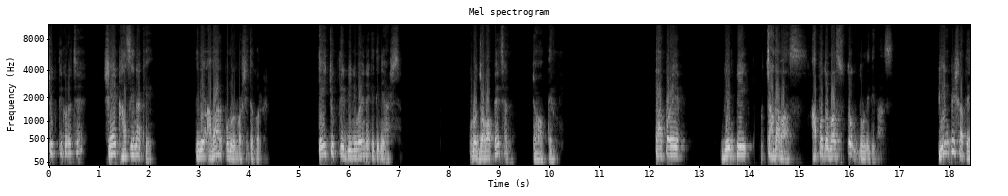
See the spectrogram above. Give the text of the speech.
চুক্তি করেছে? শেখ হাসিনাকে তিনি আবার পুনর্বাসিত করবেন। এই চুক্তির বিনিময়ে নাকি তিনি আসছেন? কোনো জবাব পেয়েছেন? জবাব দেননি। তারপরে বিএনপি চাঁদাবাজ, আপদমস্তক দুর্নীতিবাজ। বিএনপির সাথে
